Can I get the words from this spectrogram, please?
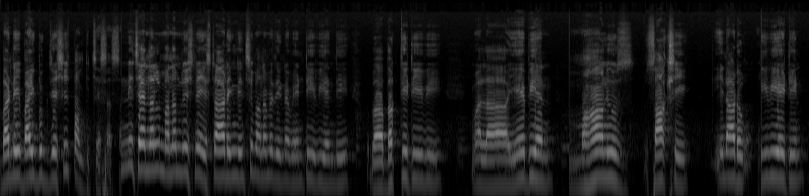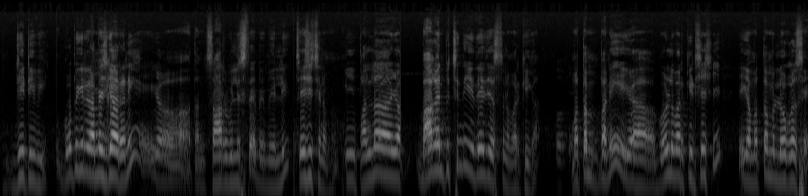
బండి బైక్ బుక్ చేసి పంపించేస్తాను అన్ని ఛానల్ మనం చూసిన స్టార్టింగ్ నుంచి మనమే దిగినాం ఎన్టీవీ ఏంది? భక్తి టీవీ మళ్ళా ABN Mahaa News Sakshi Eenadu TV eighteen Zee TV Gopigiri Ramesh garu అని అతను సార్ పిలిస్తే మేము వెళ్ళి చేసి ఇచ్చినాము ఈ పనిలో ఇక బాగా అనిపించింది ఇదే చేస్తున్నాం వర్క్ ఇక. మొత్తం పని ఇక గోల్డ్ వర్క్ ఇచ్చేసి ఇక మొత్తం లోగోసే.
